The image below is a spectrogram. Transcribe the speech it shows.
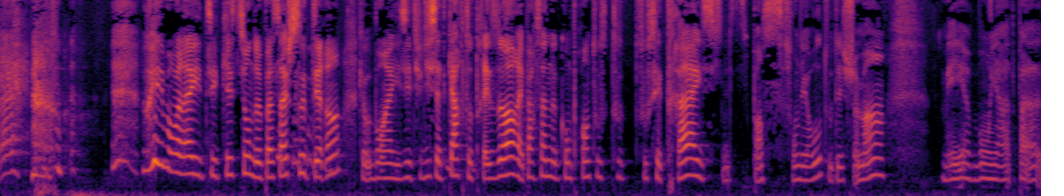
Oui, bon voilà, il était question de passage souterrain. Bon, ils étudient cette carte au trésor et personne ne comprend tous ces traits. Ils, pensent que ce sont des routes ou des chemins. Mais bon, il y a pas,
